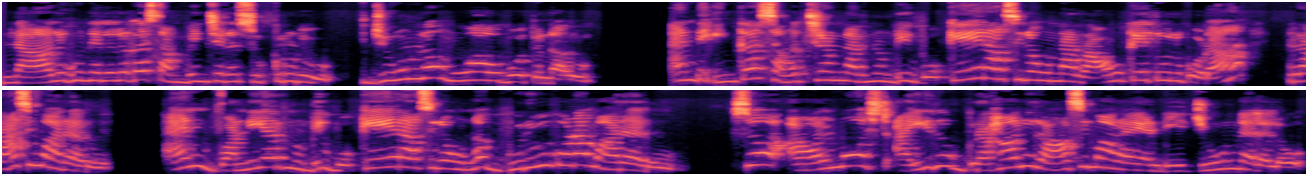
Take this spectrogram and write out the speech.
నాలుగు నెలలుగా స్తంభించిన శుక్రుడు జూన్లో మూవ్ అవబోతున్నారు. అండ్ ఇంకా సంవత్సరంన్నర నుండి ఒకే రాశిలో ఉన్న రాహుకేతువులు కూడా రాశి మారారు. అండ్ వన్ ఇయర్ నుండి ఒకే రాశిలో ఉన్న గురువు కూడా మారారు. సో ఆల్మోస్ట్ ఐదు గ్రహాలు రాసి మారాయండి జూన్ నెలలో.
